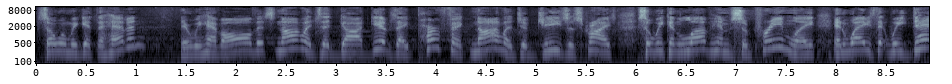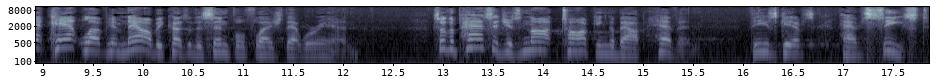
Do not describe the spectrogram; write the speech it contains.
So when we get to heaven, there we have all this knowledge that God gives, a perfect knowledge of Jesus Christ, so we can love Him supremely in ways that we can't love Him now because of the sinful flesh that we're in. So the passage is not talking about heaven. These gifts have ceased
